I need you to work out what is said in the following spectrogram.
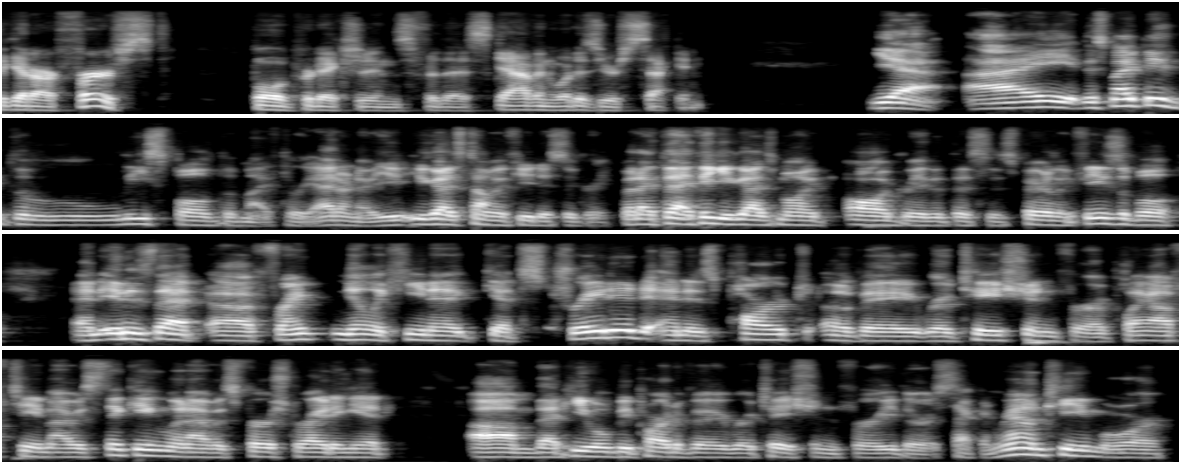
to get our first bold predictions for this. Gavin, what is your second? Yeah, I this might be the least bold of my three. I don't know. You, you guys tell me if you disagree, but I, th- I think you guys might all agree that this is fairly feasible. And it is that uh, Frank Ntilikina gets traded and is part of a rotation for a playoff team. I was thinking when I was first writing it um, that he will be part of a rotation for either a second round team or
